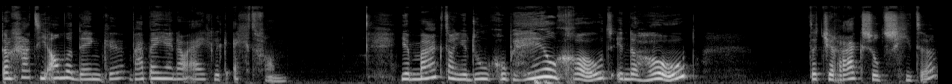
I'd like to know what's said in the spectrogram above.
dan gaat die ander denken: waar ben jij nou eigenlijk echt van? Je maakt dan je doelgroep heel groot in de hoop dat je raak zult schieten.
